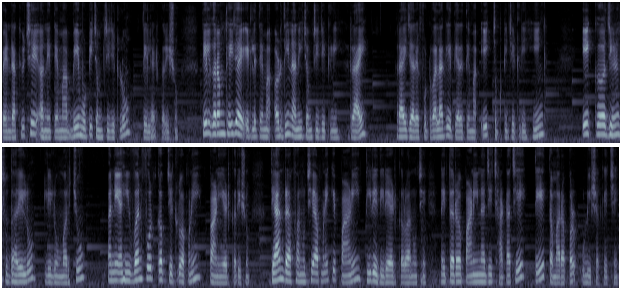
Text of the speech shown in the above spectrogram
પેન રાખ્યું છે અને તેમાં બે મોટી ચમચી જેટલું તેલ એડ કરીશું. તેલ ગરમ થઈ જાય એટલે તેમાં અડધી નાની ચમચી જેટલી રાઈ. રાઈ જ્યારે ફૂટવા લાગે ત્યારે તેમાં એક ચપટી જેટલી હિંગ. એક ઝીણ સુધારેલું લીલું મરચું. અને અહીં વન ફોર્થ કપ જેટલું આપણે પાણી એડ કરીશું. ધ્યાન રાખવાનું છે આપણે કે પાણી ધીરે ધીરે એડ કરવાનું છે, નહીતર પાણીના જે છાંટા છે તે તમારા પર ઉડી શકે છે.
